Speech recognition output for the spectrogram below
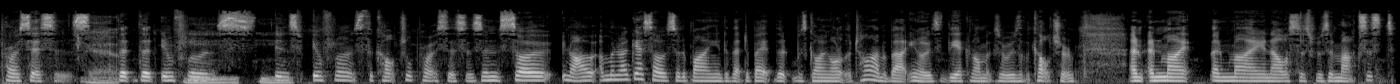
processes Yeah. that that influence ins- influence the cultural processes. And so, you know, I mean, I guess I was sort of buying into that debate that was going on at the time about, you know, is it the economics or is it the culture? And and my and my analysis was a Marxist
